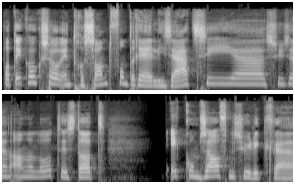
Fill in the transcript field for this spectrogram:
wat ik ook zo interessant vond, de realisatie, uh, Suze en Annelot, is dat ik kom zelf natuurlijk. Uh,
